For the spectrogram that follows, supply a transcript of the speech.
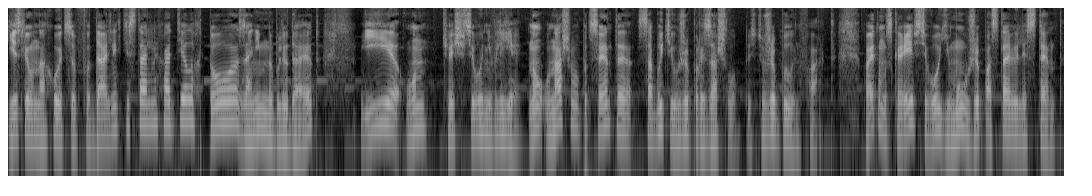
Если он находится в дальних дистальных отделах, то за ним наблюдают, и он чаще всего не влияет. Но у нашего пациента событие уже произошло, то есть уже был инфаркт. Поэтому, скорее всего, ему уже поставили стенд.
